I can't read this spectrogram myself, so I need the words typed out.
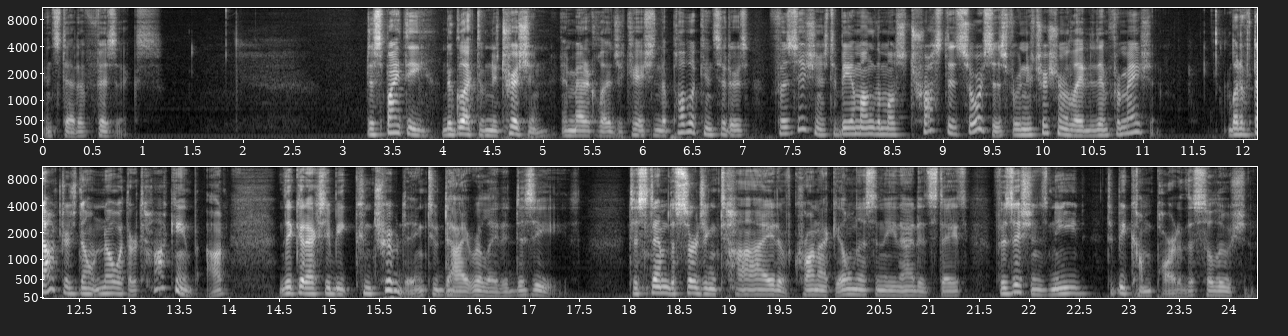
instead of physics? Despite the neglect of nutrition in medical education, the public considers physicians to be among the most trusted sources for nutrition-related information. But if doctors don't know what they're talking about, they could actually be contributing to diet-related disease. To stem the surging tide of chronic illness in the United States, physicians need to become part of the solution.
